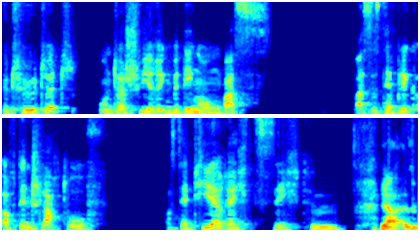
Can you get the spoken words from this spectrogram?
getötet unter schwierigen Bedingungen. Was, was ist der Blick auf den Schlachthof aus der Tierrechtssicht? Hm. Ja, also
